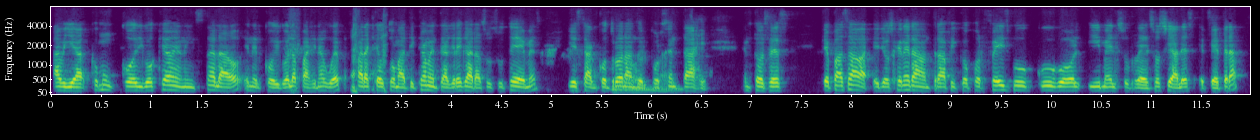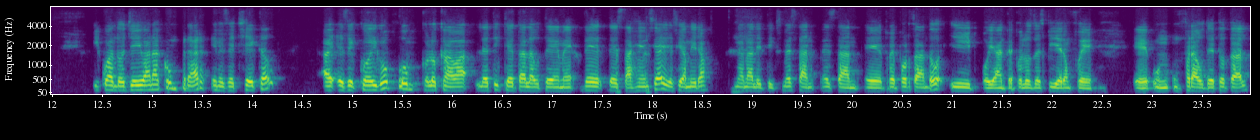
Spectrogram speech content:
había como un código que habían instalado en el código de la página web para que automáticamente agregara sus UTMs y están controlando el porcentaje. Entonces, ¿qué pasaba? Ellos generaban tráfico por Facebook, Google, email, sus redes sociales, etcétera. Y cuando ya iban a comprar en ese checkout, ese código, pum, colocaba la etiqueta, la UTM de, esta agencia y decía, mira, en Analytics me están, están eh, reportando y obviamente pues los despidieron, fue eh, un, fraude total,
